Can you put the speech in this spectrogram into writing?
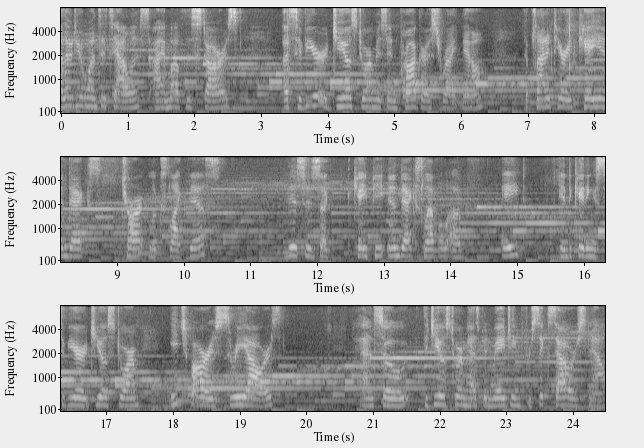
Hello, dear ones, it's Alice. I am of the stars. A severe geostorm is in progress right now. The planetary K index chart looks like this. This is a KP index level of 8, indicating a severe geostorm. Each bar is 3 hours. And so the geostorm has been raging for 6 hours now.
